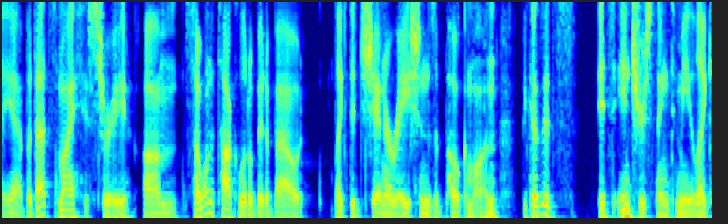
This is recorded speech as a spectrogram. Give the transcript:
yeah, but that's my history. Um, so I want to talk a little bit about like the generations of Pokemon because it's it's interesting to me. Like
